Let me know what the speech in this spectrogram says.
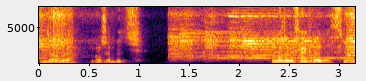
dobra, może być... Może być nagroda w sumie.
